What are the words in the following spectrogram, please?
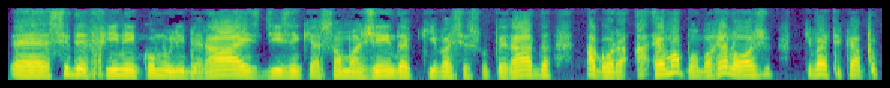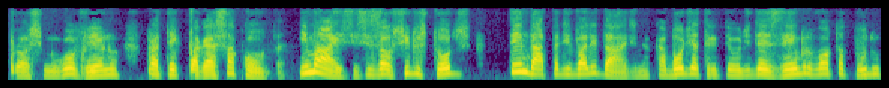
é, se definem como liberais, dizem que essa é uma agenda que vai ser superada. Agora, é uma bomba relógio que vai ficar para o próximo governo para ter que pagar essa conta. E mais, esses auxílios todos tem data de validade. Né? Acabou dia 31 de dezembro, volta tudo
